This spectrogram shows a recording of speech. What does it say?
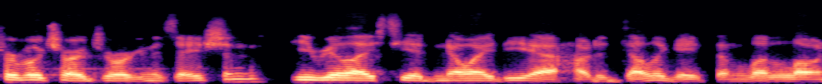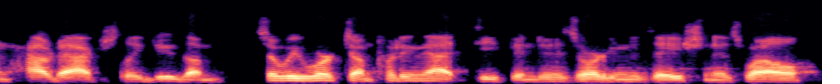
turbocharge your organization. He realized he had no idea how to delegate them, let alone how to actually do them. So we worked on putting that deep into his organization as well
